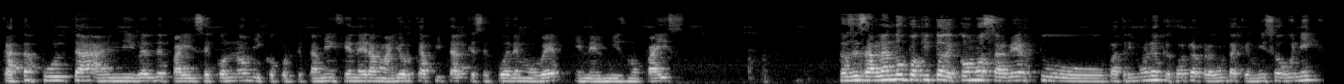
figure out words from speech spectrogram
catapulta al nivel de país económico porque también genera mayor capital que se puede mover en el mismo país. Entonces, hablando un poquito de cómo saber tu patrimonio, que fue otra pregunta que me hizo Winnick,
